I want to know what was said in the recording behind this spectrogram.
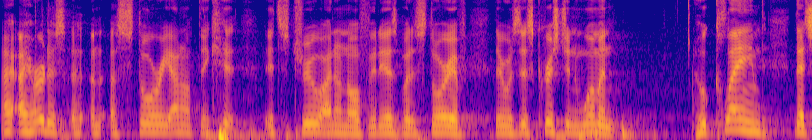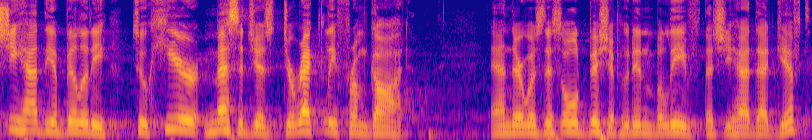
I, I heard a, a, a, story, I don't think it, it's true, I don't know if it is, but a story of there was this Christian woman who claimed that she had the ability to hear messages directly from God. And there was this old bishop who didn't believe that she had that gift.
